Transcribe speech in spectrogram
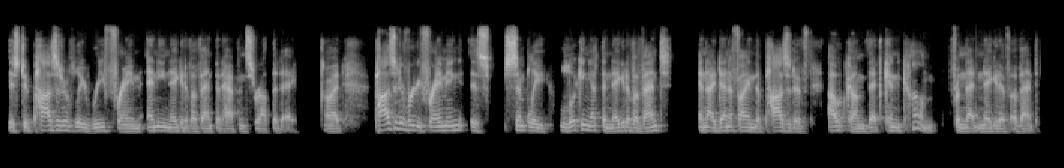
is to positively reframe any negative event that happens throughout the day. All right. Positive reframing is simply looking at the negative event and identifying the positive outcome that can come from that negative event.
